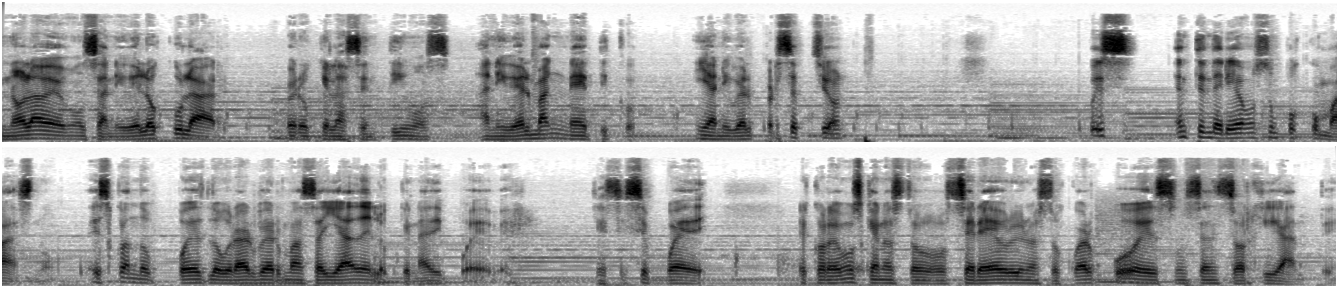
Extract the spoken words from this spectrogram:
no la vemos a nivel ocular, pero que la sentimos a nivel magnético y a nivel percepción, pues entenderíamos un poco más, ¿no? Es cuando puedes lograr ver más allá de lo que nadie puede ver, que sí se puede. Recordemos que nuestro cerebro y nuestro cuerpo es un sensor gigante.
